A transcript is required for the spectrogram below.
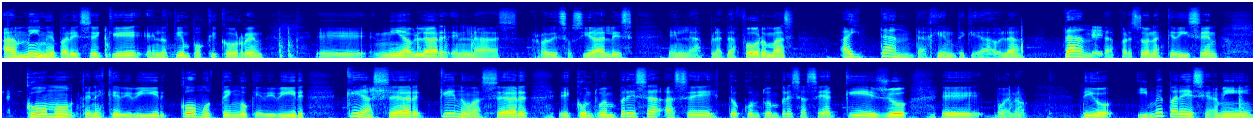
A mí me parece que en los tiempos que corren, ni hablar en las redes sociales, en las plataformas, hay tanta gente que habla, tantas personas que dicen cómo tenés que vivir, cómo tengo que vivir, qué hacer, qué no hacer, eh, con tu empresa hace esto, con tu empresa hace aquello. Eh, bueno, digo, y me parece a mí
